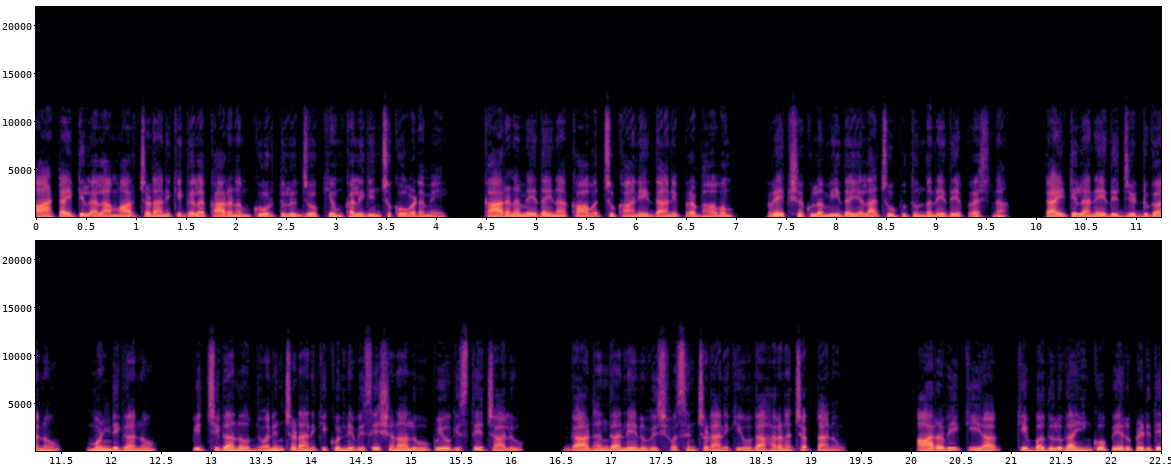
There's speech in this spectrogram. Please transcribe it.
ఆ టైటిల్ అలా మార్చడానికి గల కారణం కోర్టులు జోక్యం కలిగించుకోవడమే. కారణమేదైనా కావచ్చు కానీ దాని ప్రభావం ప్రేక్షకుల మీద ఎలా చూపుతుందనేదే ప్రశ్న. టైటిల్ అనేది జిడ్డుగానో మొండిగానో పిచ్చిగానో ధ్వనించడానికి కొన్ని విశేషణాలు ఉపయోగిస్తే చాలు. గాఢంగా నేను విశ్వసించడానికి ఉదాహరణ చెప్తాను. ఆరవి కియాగ్కి బదులుగా ఇంకో పేరు పెడితే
